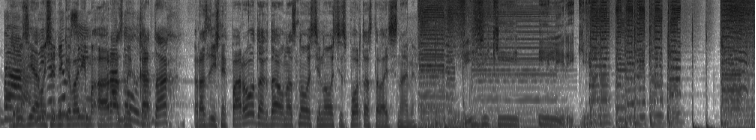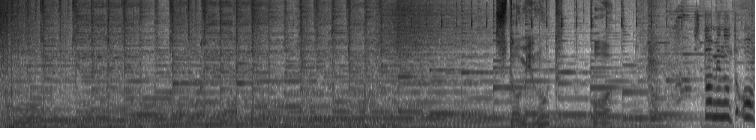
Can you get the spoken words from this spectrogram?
да, друзья, мы, мы сегодня говорим о разных котах, различных породах, да, у нас новости, новости спорта, оставайтесь с нами. Физики и лирики. Сто минут по 100 минут о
